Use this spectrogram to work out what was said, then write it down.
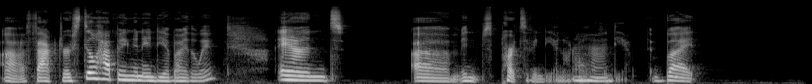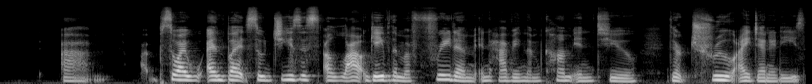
uh, factor. Still happening in India, by the way, and um, in parts of India, not all Mm-hmm. of India. But um, so I and but so Jesus allowed gave them a freedom in having them come into their true identities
